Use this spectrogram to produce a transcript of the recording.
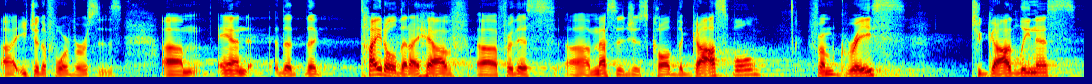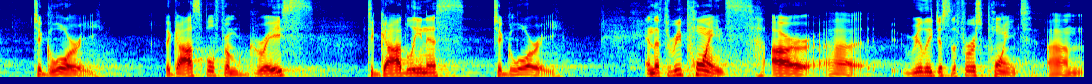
uh, each of the four verses. Um, and the, the title that I have uh, for this uh, message is called The Gospel from Grace to Godliness to Glory. The Gospel from Grace to Godliness to Glory. And the three points are uh, really just the first point um,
